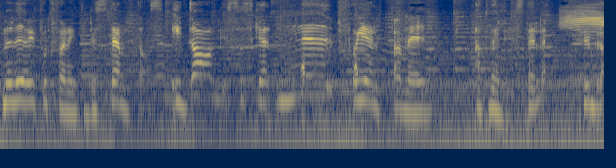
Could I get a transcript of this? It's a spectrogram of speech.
men vi har ju fortfarande inte bestämt oss. Idag så ska ni få hjälpa mig att välja ställe. Hur bra?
